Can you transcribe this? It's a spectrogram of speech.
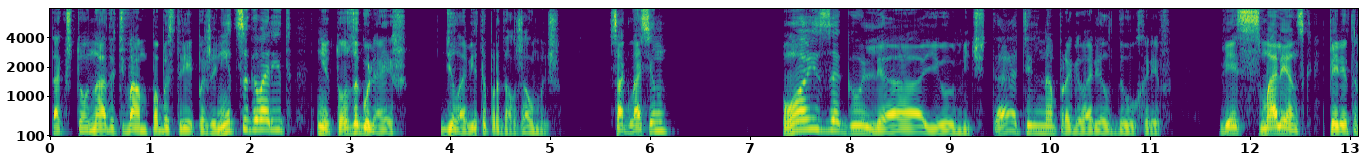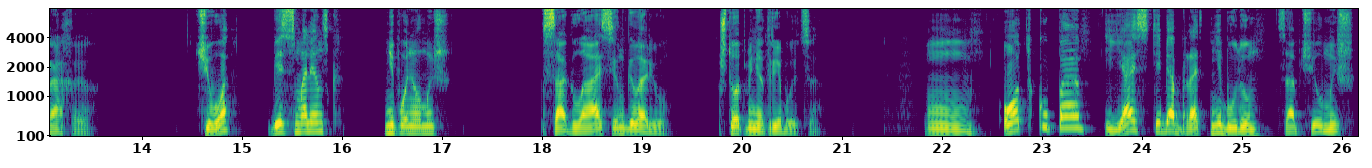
Так что надоть вам побыстрее пожениться, говорит, не то загуляешь. Деловито продолжал мышь. Согласен? Ой, загуляю, мечтательно проговорил Духарев. Весь Смоленск перетрахаю. Чего? Весь Смоленск? Не понял мышь. Согласен, говорю. Что от меня требуется? М -м, откупа я с тебя брать не буду, сообщил мышь.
